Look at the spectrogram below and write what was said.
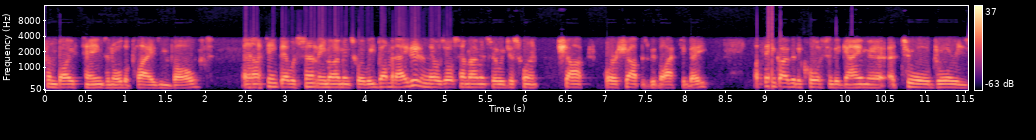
from both teams and all the players involved. And I think there were certainly moments where we dominated, and there was also moments where we just weren't sharp or as sharp as we'd like to be. I think over the course of the game, a, a two-all draw is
